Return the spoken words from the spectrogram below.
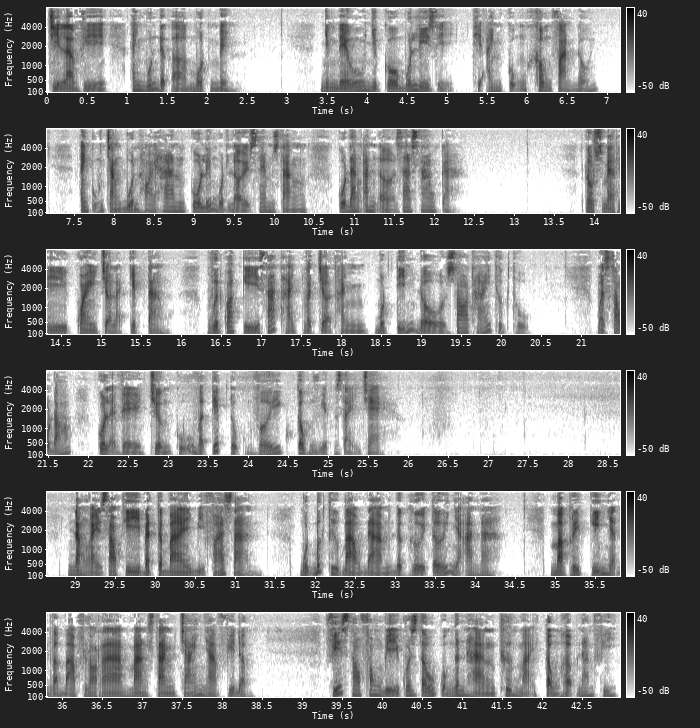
Chỉ là vì anh muốn được ở một mình. Nhưng nếu như cô muốn ly dị, thì anh cũng không phản đối. Anh cũng chẳng buồn hỏi han cô lấy một lời xem rằng cô đang ăn ở ra sao cả. Rosemary quay trở lại kiếp tao vượt qua kỳ sát hạch và trở thành một tín đồ do thái thực thụ. Và sau đó, cô lại về trường cũ và tiếp tục với công việc dạy trẻ. Năm ngày sau khi Betterby bị phá sản, một bức thư bảo đảm được gửi tới nhà Anna. Margaret ký nhận và bà Flora mang sang trái nhà phía đông. Phía sau phong bì có dấu của Ngân hàng Thương mại Tổng hợp Nam Phi.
